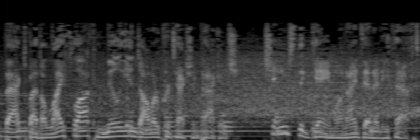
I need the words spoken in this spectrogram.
backed by the LifeLock Million Dollar Protection Package. Change the game on identity theft.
